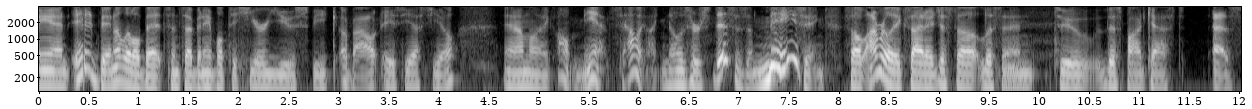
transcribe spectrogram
And it had been a little bit since I've been able to hear you speak about ACSTO. And I'm like, oh man, Sally like knows her. This is amazing. So I'm really excited just to listen to this podcast as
